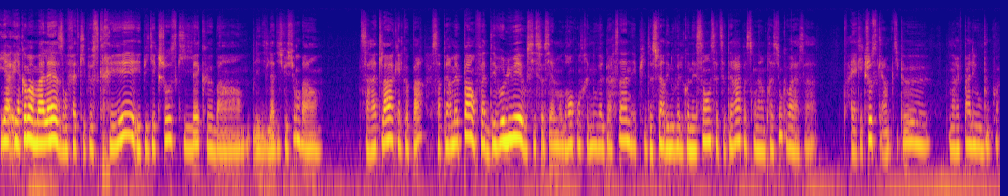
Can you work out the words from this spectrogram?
Il y a, y a, comme un malaise, en fait, qui peut se créer, et puis quelque chose qui fait que ben, la discussion ben, s'arrête là, quelque part. Ça permet pas, en fait, d'évoluer aussi socialement, de rencontrer de nouvelles personnes, et puis de se faire des nouvelles connaissances, etc. Parce qu'on a l'impression que, voilà, ça... Il y a quelque chose qui est un petit peu... On n'arrive pas à aller au bout, quoi.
